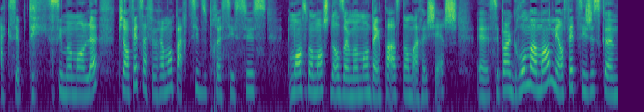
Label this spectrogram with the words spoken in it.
accepter ces moments-là. Puis en fait, ça fait vraiment partie du processus. Moi, en ce moment, je suis dans un moment d'impasse dans ma recherche. Euh, c'est pas un gros moment, mais en fait, c'est juste comme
